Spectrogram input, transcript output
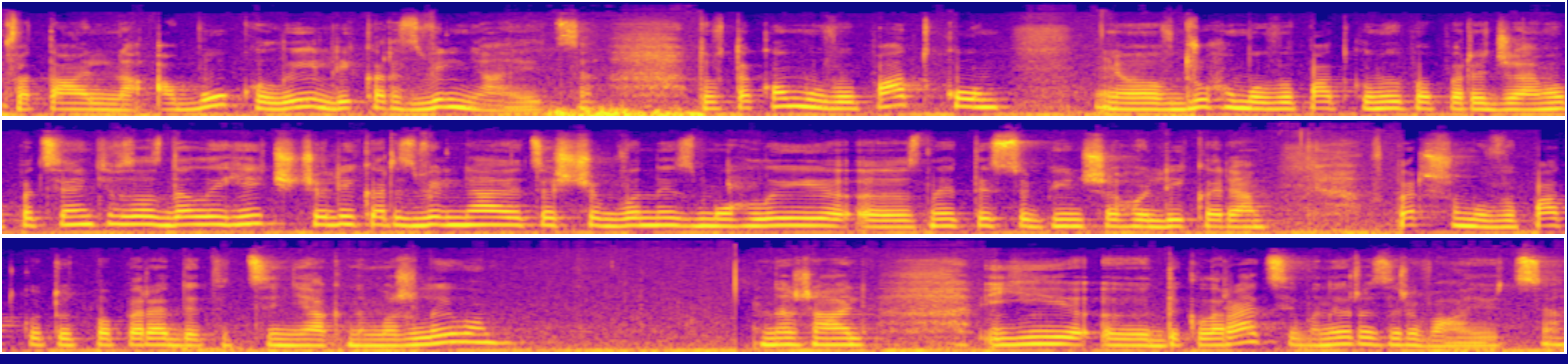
фатальна, або коли лікар звільняється. То в такому випадку, е, в другому випадку, ми попереджаємо пацієнтів заздалегідь, що лікар звільняється, щоб вони змогли е, знайти собі іншого лікаря. В першому випадку тут попередити це ніяк неможливо. На жаль, і е, декларації вони розриваються.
